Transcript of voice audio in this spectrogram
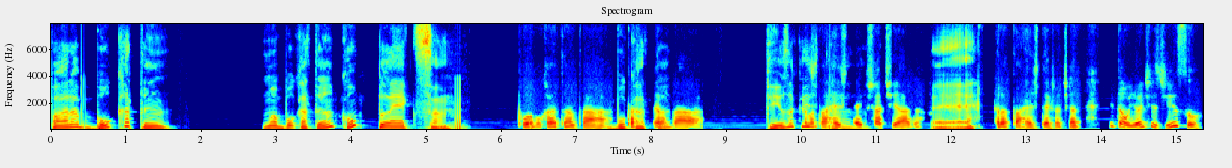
para Bocatan. Uma Bocatan complexa. Pô, a Bocatan tá, tá. Bocatan Ela tá. Ela tá hashtag chateada. É. Ela tá hashtag chateada. Então, e antes disso,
